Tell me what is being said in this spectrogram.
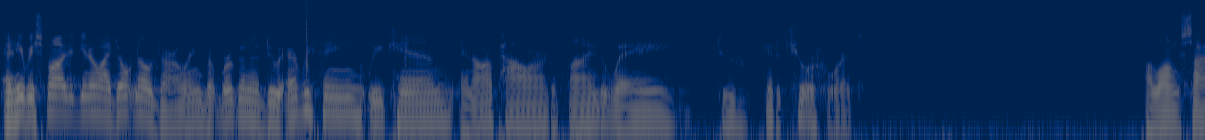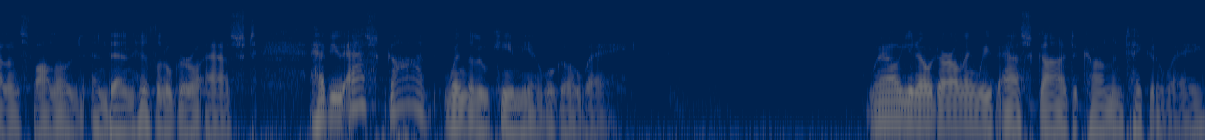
And he responded, You know, I don't know, darling, but we're going to do everything we can in our power to find a way to get a cure for it. A long silence followed, and then his little girl asked, Have you asked God when the leukemia will go away? Well, you know, darling, we've asked God to come and take it away.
